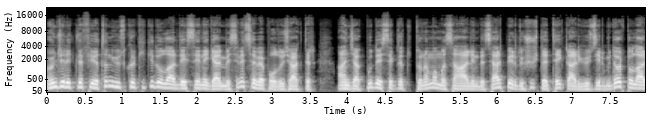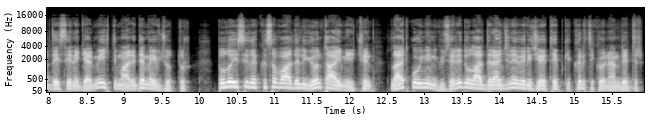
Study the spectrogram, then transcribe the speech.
öncelikle fiyatın 142 dolar desteğine gelmesine sebep olacaktır. Ancak bu destekle tutunamaması halinde sert bir düşüşle tekrar 124 dolar desteğine gelme ihtimali de mevcuttur. Dolayısıyla kısa vadeli yön tayini için Litecoin'in 150 dolar direncine vereceği tepki kritik önemlidir.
